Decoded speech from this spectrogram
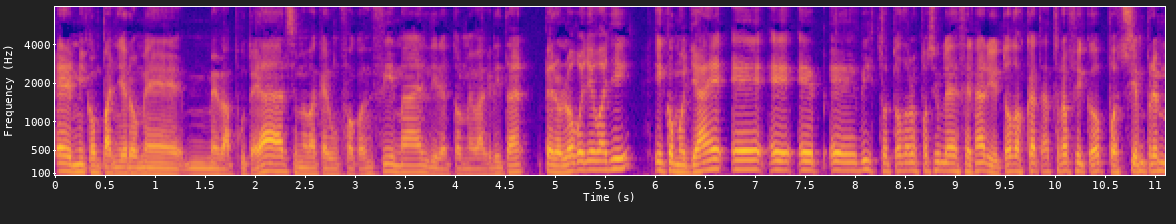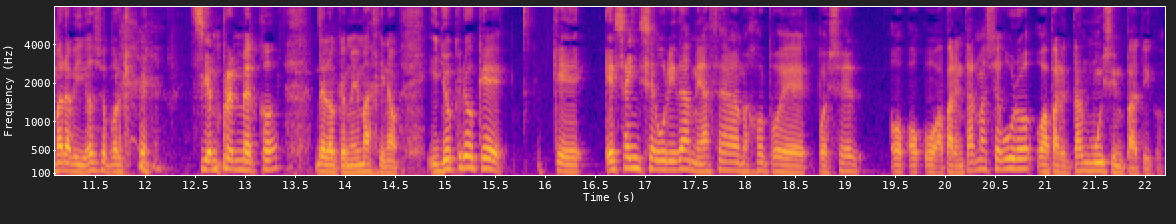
Eh, mi compañero me, me, va a putear, se me va a caer un foco encima, el director me va a gritar. Pero luego llego allí y como ya he, he, he, he visto todos los posibles escenarios y todos catastróficos, pues siempre es maravilloso porque siempre es mejor de lo que me he imaginado. Y yo creo que que esa inseguridad me hace a lo mejor pues, pues ser o, o, o, aparentar más seguro o aparentar muy simpático.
